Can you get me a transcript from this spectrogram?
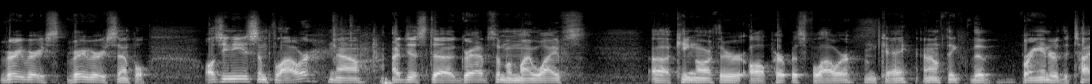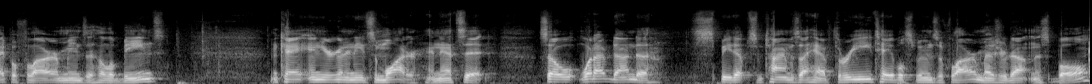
very, very, very, very simple. All you need is some flour. Now, I just uh, grabbed some of my wife's uh, King Arthur all-purpose flour. Okay, I don't think the brand or the type of flour means a hill of beans. Okay, and you're going to need some water, and that's it. So what I've done to speed up some time is I have three tablespoons of flour measured out in this bowl.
